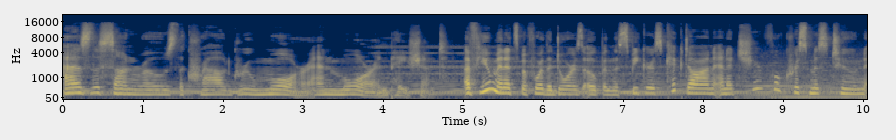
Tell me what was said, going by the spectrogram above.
As the sun rose, the crowd grew more and more impatient. A few minutes before the doors opened, the speakers kicked on and a cheerful Christmas tune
